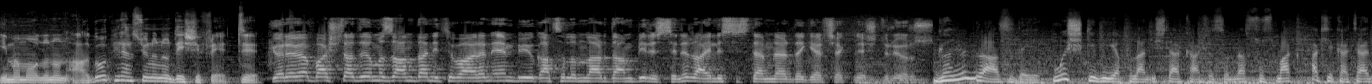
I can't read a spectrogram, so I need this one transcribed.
İmamoğlu'nun algı operasyonunu deşifre etti. Göreve başladığımız andan itibaren en büyük atılımlardan birisini raylı sistemlerde gerçekleştiriyoruz. Gönül razı değil. Mış gibi yapılan işler karşısında susmak hakikaten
